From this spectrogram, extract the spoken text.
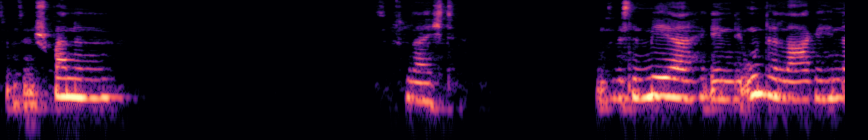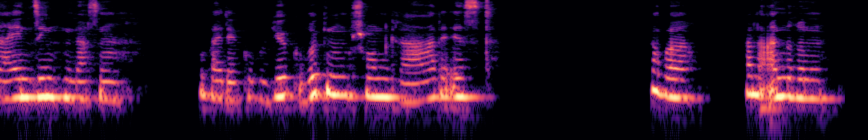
dass uns entspannen, vielleicht uns ein bisschen mehr in die Unterlage hineinsinken lassen, wobei der Rücken schon gerade ist. Aber alle anderen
